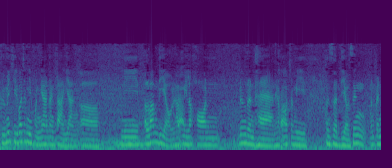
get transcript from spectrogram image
คือไม่คิดว่าจะมีผลงานต่างๆ อย่างเอ่อมีอัลบั้มเดี่ยวนะครับ ครับมีละครเรื่องเรือนแพนะครับครับ แล้วก็จะมีคอนเสิร์ตเดี่ยว ซึ่งมันเป็น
